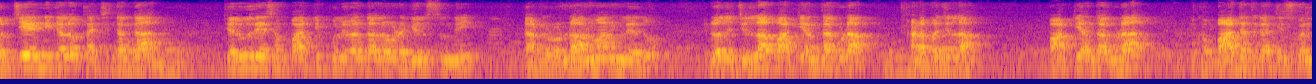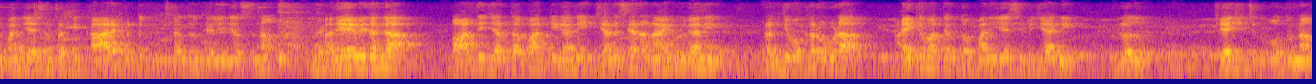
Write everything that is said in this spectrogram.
వచ్చే ఎన్నికలో ఖచ్చితంగా తెలుగుదేశం పార్టీ పులివెందల్లో కూడా గెలుస్తుంది. దాంట్లో రెండో అనుమానం లేదు. ఈరోజు జిల్లా పార్టీ అంతా కూడా కడప జిల్లా పార్టీ అంతా కూడా ఒక బాధ్యతగా తీసుకొని పనిచేసిన ప్రతి కార్యకర్తకు కృతజ్ఞతలు తెలియజేస్తున్నాం. అదేవిధంగా భారతీయ జనతా పార్టీ కానీ జనసేన నాయకులు కానీ ప్రతి ఒక్కరూ కూడా ఐకమత్యంతో పనిచేసి విజయాన్ని ఈరోజు చేజించకపోతున్నాం.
